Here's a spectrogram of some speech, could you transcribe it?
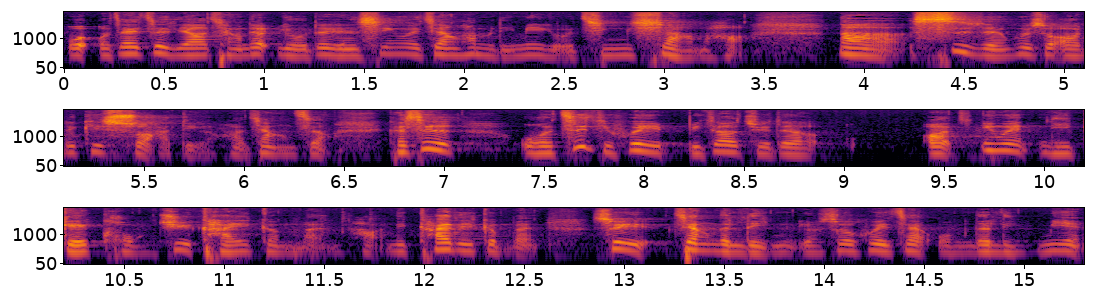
我我在这里要强调，有的人是因为这样，他们里面有惊吓嘛，哈。那世人会说，哦，你可以耍掉，哈，这样子。可是我自己会比较觉得，哦，因为你给恐惧开一个门，哈，你开了一个门，所以这样的灵有时候会在我们的里面，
